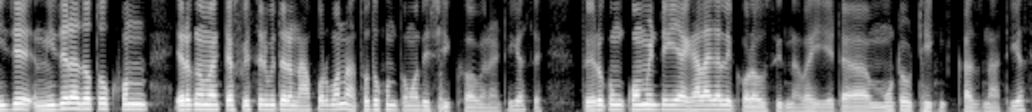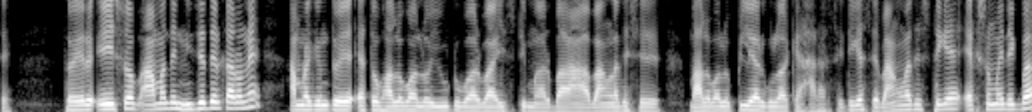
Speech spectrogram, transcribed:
নিজে, নিজেরা যতক্ষণ এরকম একটা ফেসের ভিতরে না পড়বা না, ততক্ষণ তোমাদের শিক্ষা হবে না, ঠিক আছে? তো এরকম কমেন্টে গিয়ে গালাগালি করা উচিত না ভাই, এটা মোটেও ঠিক কাজ না, ঠিক আছে? তো এর, এইসব আমাদের নিজেদের কারণে আমরা কিন্তু এত ভালো ভালো ইউটিউবার বা স্টিমার বা বাংলাদেশের ভালো ভালো প্লেয়ারগুলোকে হারাচ্ছি, ঠিক আছে? বাংলাদেশ থেকে এক সময় দেখবা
